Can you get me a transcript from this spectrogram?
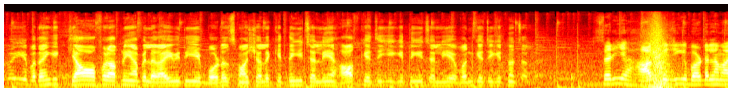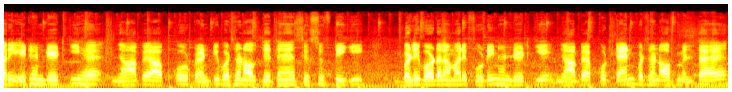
भाई ये बताएँगे क्या ऑफ़र आपने यहाँ पे लगाई हुई थी? ये बॉटल्स माशाल्लाह कितने की चल रही है? हाफ़ के जी की कितनी की चल रही है? वन के जी कितना चल रहा है? सर ये हाफ़ के जी की बॉटल हमारी 800 की है। यहाँ पे आपको 20 परसेंट ऑफ़ देते हैं 650 की। बड़ी बॉटल हमारी 1400 की है। यहाँ पे आपको 10 परसेंट ऑफ़ मिलता है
